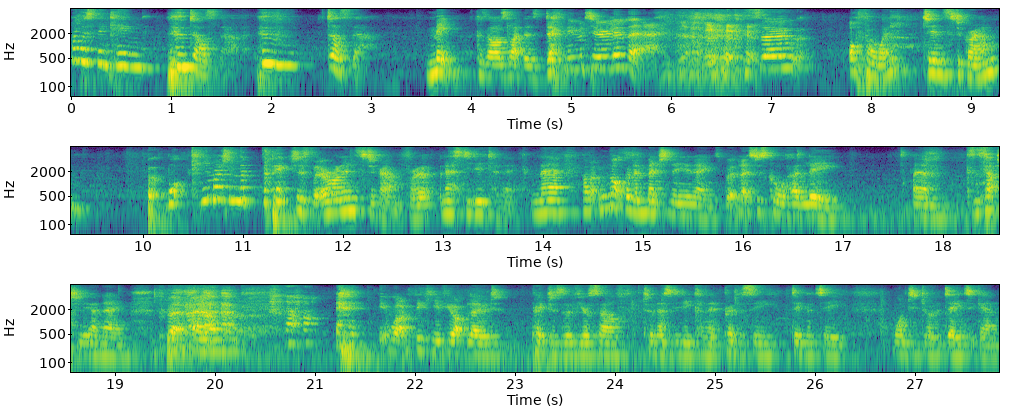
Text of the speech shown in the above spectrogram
I was thinking, who does that? Who does that? Me, because I was like, there's definitely material in there. so off I went to Instagram. But what can you imagine the, the pictures that are on Instagram for a, an STD clinic? And there, I'm not going to mention any names, but let's just call her Lee, because it's actually her name. But um, well, I'm thinking if you upload pictures of yourself to an STD clinic, privacy, dignity, wanting to have a date again,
